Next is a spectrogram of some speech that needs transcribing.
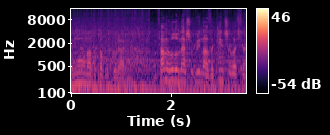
тому вона така популярна. Саме головне, щоб війна закінчилася.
